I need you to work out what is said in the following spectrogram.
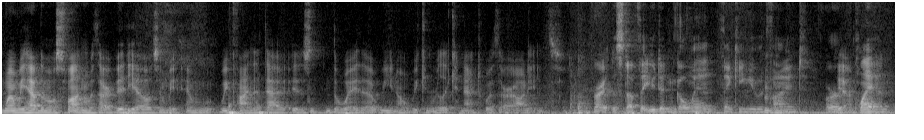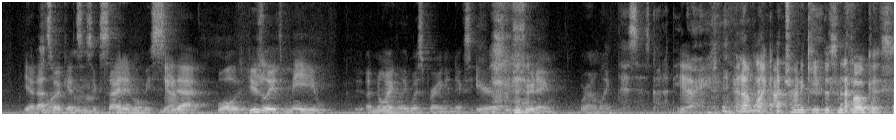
when we have the most fun with our videos and we and we find that that is the way that we you know we can really connect with our audience Right. The stuff that you didn't go in thinking you would Mhm. find or Yeah. plan. Yeah, that's So, what gets us mhm. excited when we see Yeah. that. Well, usually it's me annoyingly whispering in Nick's ear as he's shooting, where I'm like, "This is gonna be Yeah. great." and i'm like i'm trying to keep this in focus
